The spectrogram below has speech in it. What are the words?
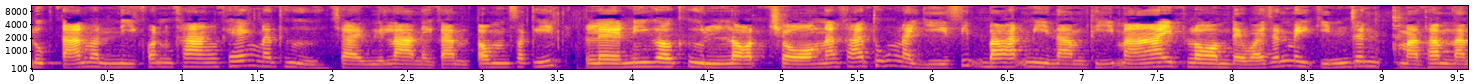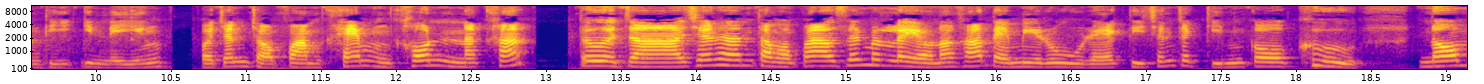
ลูกตาลวันนี้ค่อนข้างแข็งนะถือใช้เวลาในการต้มสักนิดและนี่ก็คือหลอดชองนะคะ ทุกละยี่สิบบาทมีน้ำทีไม้พร้อม แต่ว่าฉันไม่กินฉันมาทำน้ำทีกินเองเพราะฉันชอบความเข้มข้นนะคะเธอจ้าฉันทำกับข้าวเส้นมันแล้วนะคะ แต่เมนูแรกที่ฉันจะกินก็คือนม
